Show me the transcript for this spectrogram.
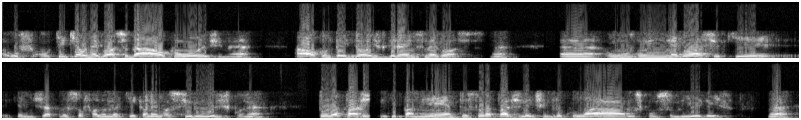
o, o que, que é o negócio da Alcon hoje, né? A Alcon tem dois grandes negócios, né? Uh, um, um, negócio que, que a gente já começou falando aqui, que é o um negócio cirúrgico, né? Toda a parte de equipamentos, toda a parte de lente intraocular, os consumíveis, né?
